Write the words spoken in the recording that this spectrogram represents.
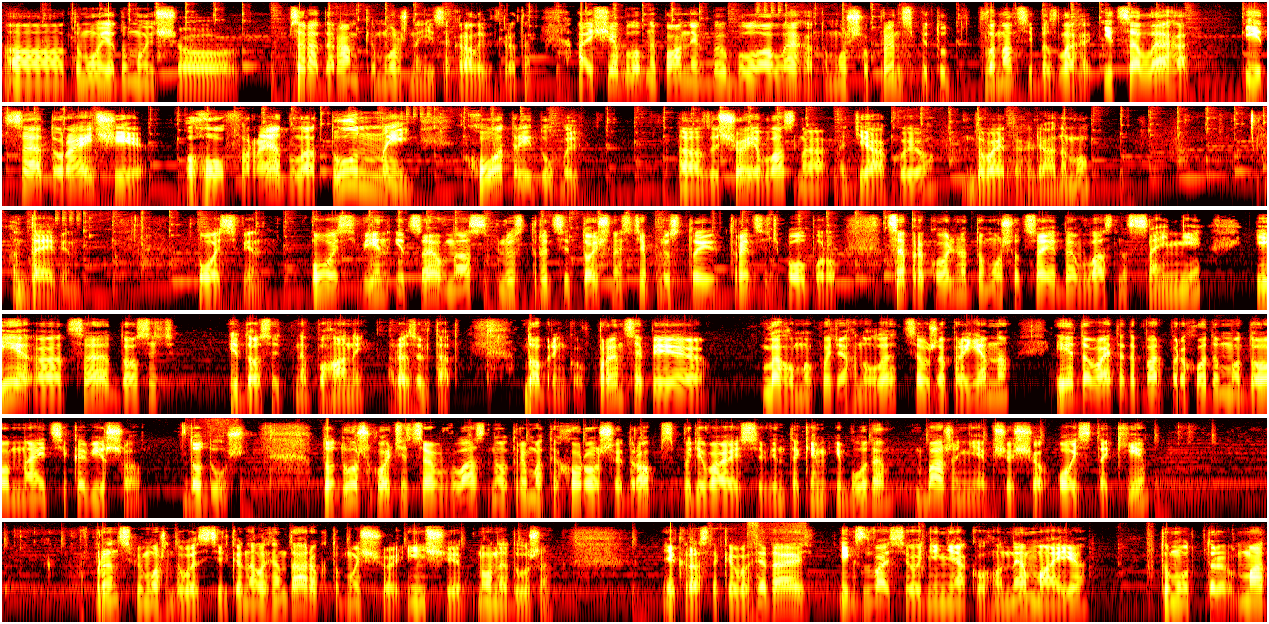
А, Тому я думаю, що заради рамки можна і сакрали відкрити. А ще було б непогано, якби була лега, тому що, в принципі, тут 12 без лега. І це лега. І це, до речі, Гофред латунний, котрий дубль. За що я, власне, дякую. Давайте глянемо де він. Ось він. Ось він, і це в нас плюс 30 точності, плюс 30 опору. Це прикольно, тому що це йде власне сенні, і е, це досить і досить непоганий результат. Добренько, в принципі, лего ми потягнули, це вже приємно. І давайте тепер переходимо до найцікавішого. До душ. До душ хочеться власне отримати хороший дроп. Сподіваюся, він таким і буде. Бажані, якщо що, ось такі принципі, можна довести тільки на легендарок, тому що інші ну не дуже якраз таки виглядають. X2 сьогодні ніякого немає, тому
